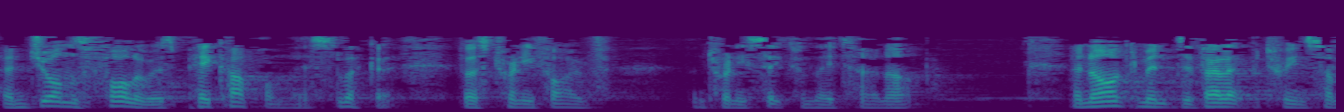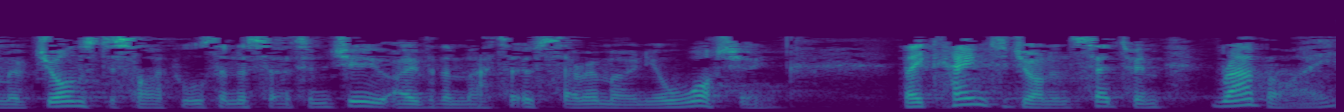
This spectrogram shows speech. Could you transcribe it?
and John's followers pick up on this. Look at verse 25 and 26 when they turn up. An argument developed between some of John's disciples and a certain Jew over the matter of ceremonial washing. They came to John and said to him, Rabbi,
